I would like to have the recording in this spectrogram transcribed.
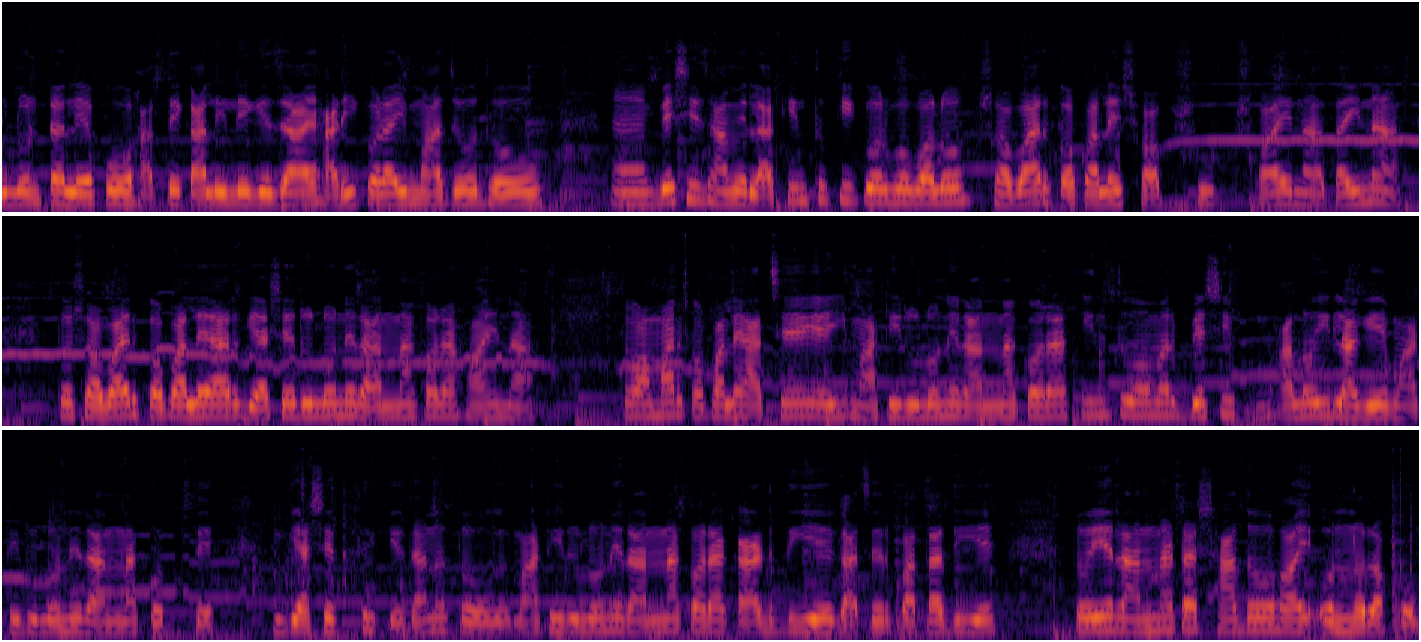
উলনটা লেপো, হাতে কালি লেগে যায়, হাঁড়ি কড়াই মাজো, ধো বেশি ঝামেলা। কিন্তু কি করব বলো? সবার কপালে সব সুখ হয় না, তাই না? তো সবার কপালে আর গ্যাসের উলনে রান্না করা হয় না। তো আমার কপালে আছে এই মাটির উলনে রান্না করা, কিন্তু আমার বেশি ভালোই লাগে মাটির উলনে রান্না করতে, গ্যাসের থেকে। জানো তো, মাটির উলনে রান্না করা কাঠ দিয়ে, গাছের পাতা দিয়ে, তো এর রান্নাটা স্বাদও হয় অন্য রকম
